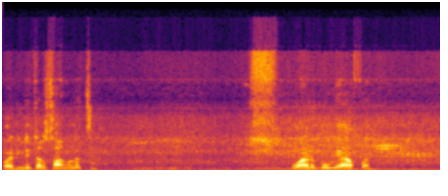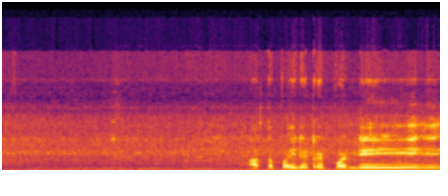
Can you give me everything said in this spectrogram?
पडली तर चांगलंच वाट बघूया आपण. आता पहिली ट्रिप पडली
